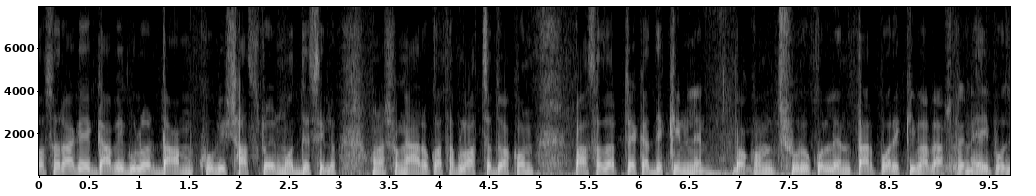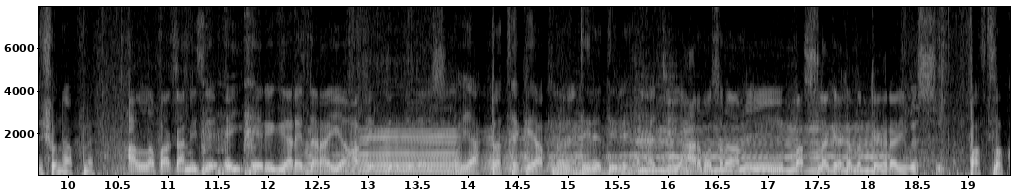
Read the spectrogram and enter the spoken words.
বছর আগে গাভীগুলোর দাম খুবই সাশ্রয়ের মধ্যে ছিল। ওনার সঙ্গে আরও কথা বলো। আচ্ছা যখন পাঁচ হাজার টাকা দিয়ে কিনলেন তখন শুরু করলেন তারপরে কীভাবে আসলেন এই পজিশনে আপনি? আল্লাহ পাক আনিছে এই এরিগারে দ্বারাই আমাকে ওই একটা থেকে আপনার ধীরে ধীরে? হ্যাঁ জি। আর বছর আমি পাঁচ লাখ এক হাজার টাকার আড়ি বেচছি। পাঁচ লক্ষ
